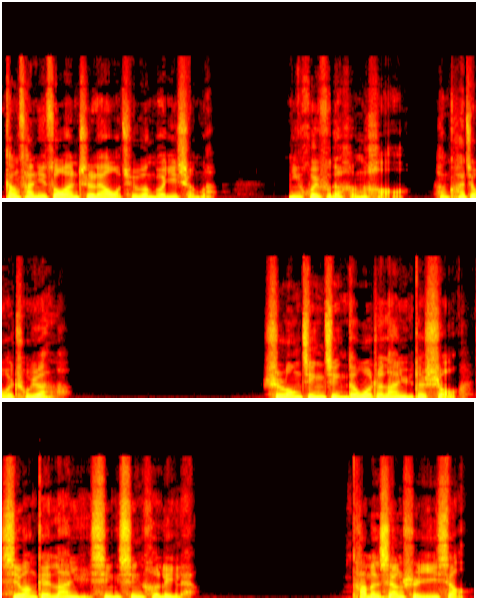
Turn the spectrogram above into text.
刚才你做完治疗，我去问过医生了，你恢复的很好，很快就会出院了。石龙紧紧地握着蓝雨的手，希望给蓝雨信心和力量。他们相视一笑，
